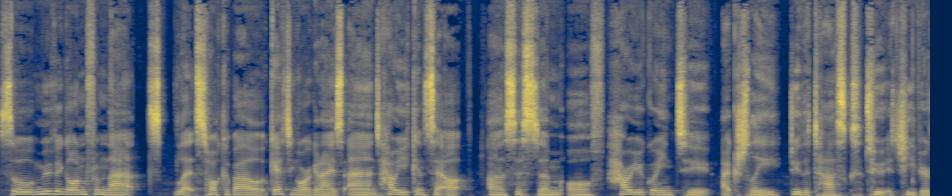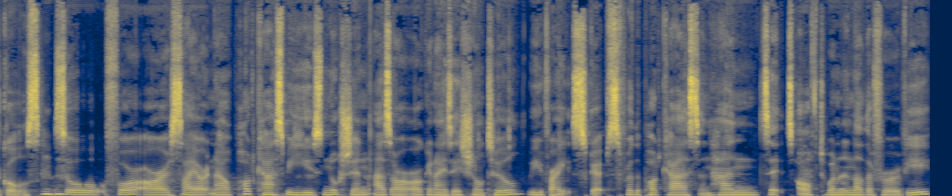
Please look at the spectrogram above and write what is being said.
So, moving on from that, let's talk about getting organized and how you can set up a system of how you're going to actually do the tasks to achieve your goals. Mm-hmm. So, for our SciArt Now podcast, we use Notion as our organizational tool. We write scripts for the podcast and hand it off to one another for review.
